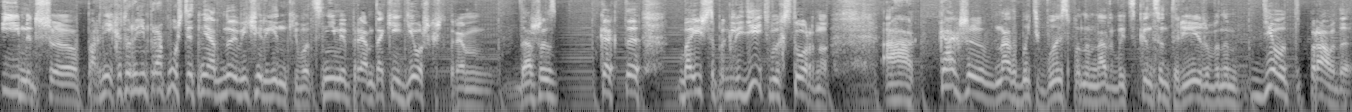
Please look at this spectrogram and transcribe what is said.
имидж э, парней, которые не пропустят ни одной вечеринки. Вот с ними прям такие девушки, что прям даже как-то боишься поглядеть в их сторону. А как же надо быть выспанным, надо быть сконцентрированным? Где вот правда?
